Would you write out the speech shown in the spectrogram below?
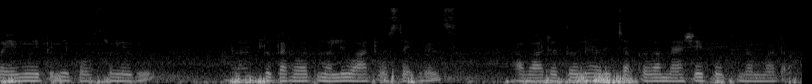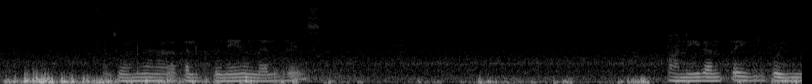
భయం అయితే మీకు అవసరం లేదు. దాంట్లో తర్వాత మళ్ళీ వాటర్ వస్తాయి ఫ్రెండ్స్. ఆ వాటర్తోనే అది చక్కగా మ్యాష్ అయిపోతుంది అనమాట చూడండి మనం అలా కలుపుతూనే ఉండాలి ఫ్రెండ్స్. ఆ నీరంతా ఎగిరిపోయి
